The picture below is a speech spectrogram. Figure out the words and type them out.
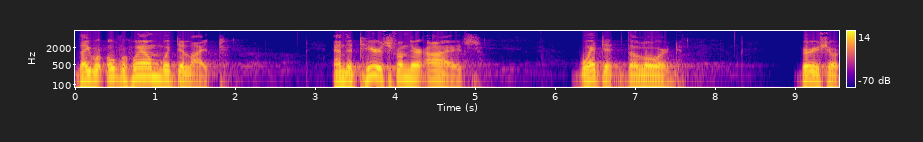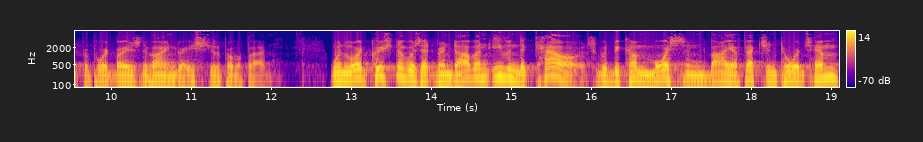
They were overwhelmed with delight, and the tears from their eyes wetted the Lord. Very short purport by His Divine Grace, Srila Prabhupada. When Lord Krishna was at Vrindavan, even the cows would become moistened by affection towards him,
